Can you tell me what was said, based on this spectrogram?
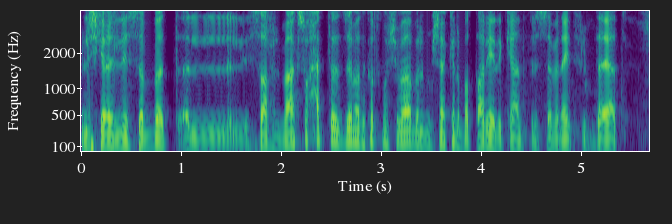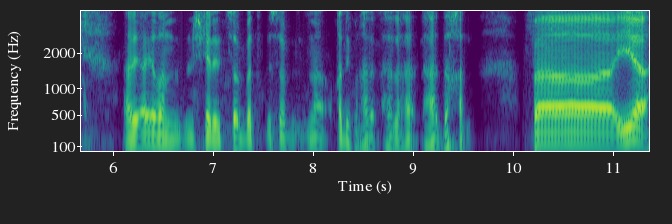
من الاشكاليات اللي سببت اللي صار في ال MAX وحتى زي ما ذكرتكم شباب المشاكل البطارية اللي كانت في ال seven 8 في البدايات. هذه أيضا من الاشكاليات اللي تسببت بسبب قد يكون هذا لها دخل. فيا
